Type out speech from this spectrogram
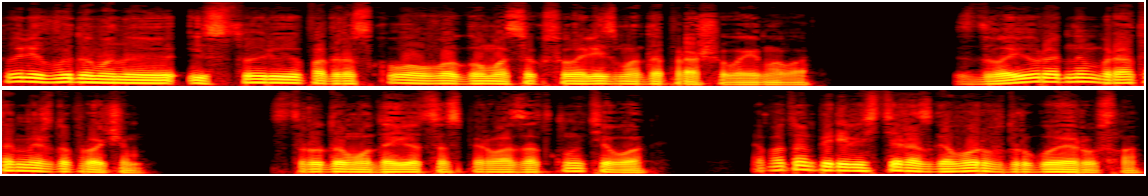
то ли выдуманную историю подросткового гомосексуализма допрашиваемого. С двоюродным братом, между прочим. С трудом удается сперва заткнуть его, а потом перевести разговор в другое русло.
